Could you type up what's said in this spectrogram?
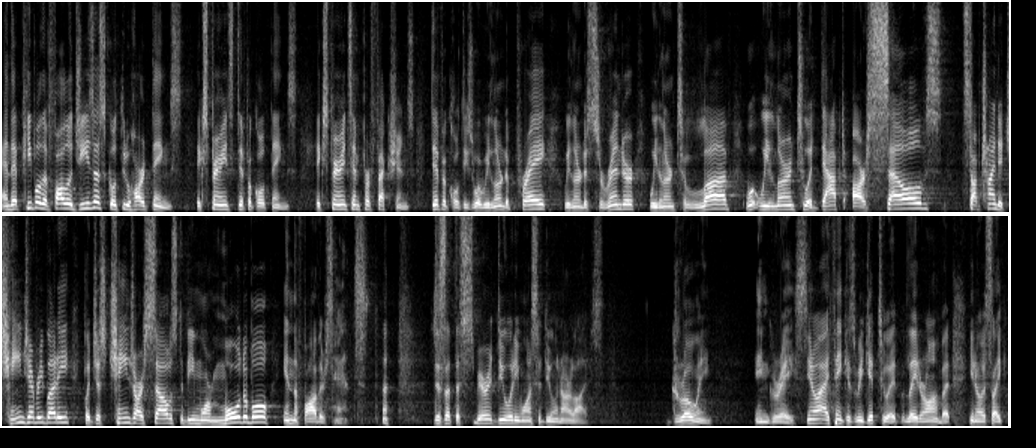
And that people that follow Jesus go through hard things, experience difficult things, experience imperfections, difficulties, where we learn to pray, we learn to surrender, we learn to love, we learn to adapt ourselves, stop trying to change everybody, but just change ourselves to be more moldable in the Father's hands. just let the Spirit do what He wants to do in our lives. Growing in grace. You know, I think as we get to it later on, but you know, it's like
